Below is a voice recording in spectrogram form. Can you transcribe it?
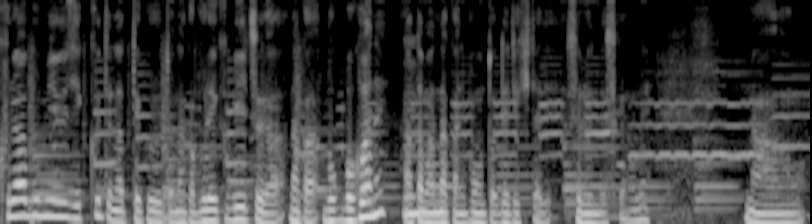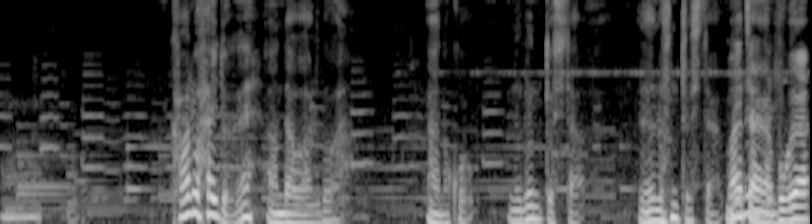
クラブミュージックってなってくるとなんかブレイクビーツがなんか僕はね頭の中にポンと出てきたりするんですけどね。まあ、あのカール・ハイドでねアンダーワールドは。あのこうぬるんとしたぬるんとした。まー、あ、ちゃんが僕が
